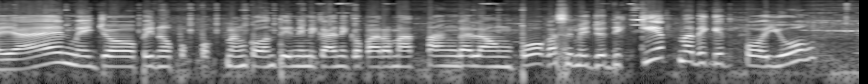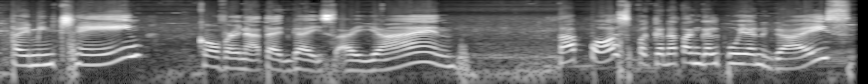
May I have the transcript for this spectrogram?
Ayan, medyo pinupukpok ng konti ni mekaniko para matanggal lang po kasi medyo dikit na dikit po yung timing chain cover natin guys. Ayan. Tapos, pagka natanggal po yan guys,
